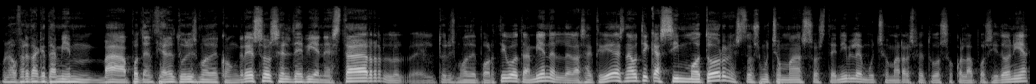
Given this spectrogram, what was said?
Una oferta que también va a potenciar el turismo de congresos, el de bienestar, el turismo deportivo también, el de las actividades náuticas sin motor. Esto es mucho más sostenible, mucho más respetuoso con la Posidonia.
